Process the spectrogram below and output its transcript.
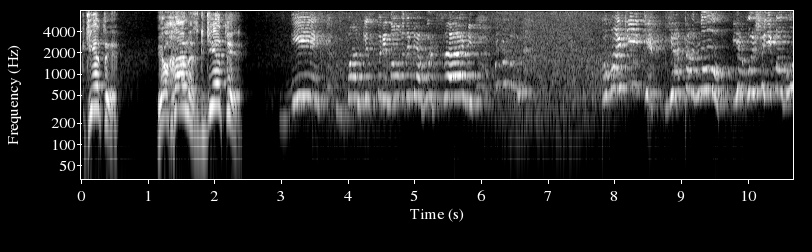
Где ты? Йоханнес, где ты? Здесь, в банке с маринованными огурцами. Помогите! Я тону! Я больше не могу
